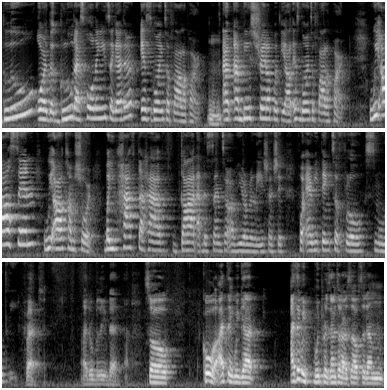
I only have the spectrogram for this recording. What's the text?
glue or the glue that's holding you together, is going to fall apart. Mm-hmm. I'm, I'm being straight up with y'all. It's going to fall apart. We all sin, we all come short, but you have to have God at the center of your relationship for everything to flow smoothly. Facts. I do believe that. So, cool. I think we got, I think we, we presented ourselves to them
